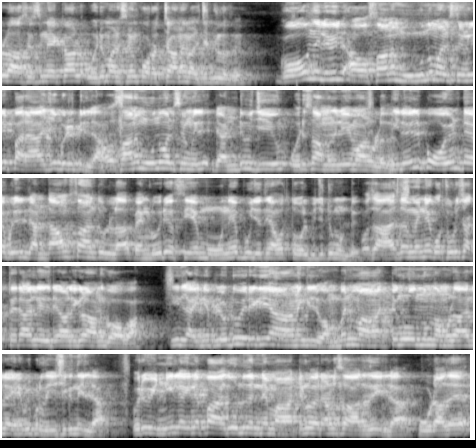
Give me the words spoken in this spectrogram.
ബ്ലാസ്റ്റേഴ്സിനേക്കാൾ ഒരു മത്സരം കുറച്ചാണ് കളിച്ചിട്ടുള്ളത്. ഗോവ നിലവിൽ അവസാന മൂന്ന് മത്സരങ്ങളിൽ പരാജയപ്പെട്ടിട്ടില്ല. അവസാന മൂന്ന് മത്സരങ്ങളിൽ രണ്ട് വിജയവും ഒരു സമനിലയുമാണ് ഉള്ളത് നിലവിൽ പോയിന്റ് ടേബിളിൽ രണ്ടാം സ്ഥാനത്തുള്ള ബംഗളൂരു എഫ് സിയെ മൂന്നേ പൂജ്യത്തിന് അവർ തോൽപ്പിച്ചിട്ടുമുണ്ട്. അപ്പോൾ താരതമ്യേന കുറച്ചുകൂടി ശക്തരായ എതിരാളികളാണ് ഗോവ. ഈ ലൈനപ്പിലോട്ട് വരികയാണെങ്കിൽ വമ്പൻ മാറ്റങ്ങളൊന്നും നമ്മൾ ആ ലൈനപ്പിൽ പ്രതീക്ഷിക്കുന്നില്ല. ഒരു വിന്നിംഗ് ലൈനപ്പ് ആയതുകൊണ്ട് തന്നെ മാറ്റങ്ങൾ വരാനുള്ള സാധ്യതയില്ല. കൂടാതെ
